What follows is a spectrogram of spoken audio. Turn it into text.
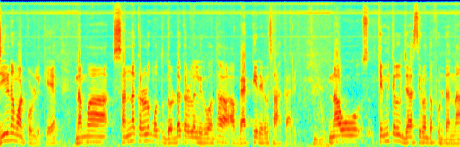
ಜೀರ್ಣ ಮಾಡಿಕೊಳ್ಳಲಿಕ್ಕೆ ನಮ್ಮ ಸಣ್ಣ ಕರಳು ಮತ್ತು ದೊಡ್ಡ ಕರಳಲ್ಲಿರುವಂತಹ ಆ ಬ್ಯಾಕ್ಟೀರಿಯಾಗಳು ಸಹಕಾರಿ. ನಾವು ಕೆಮಿಕಲ್ ಜಾಸ್ತಿ ಇರುವಂಥ ಫುಡ್ಡನ್ನು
